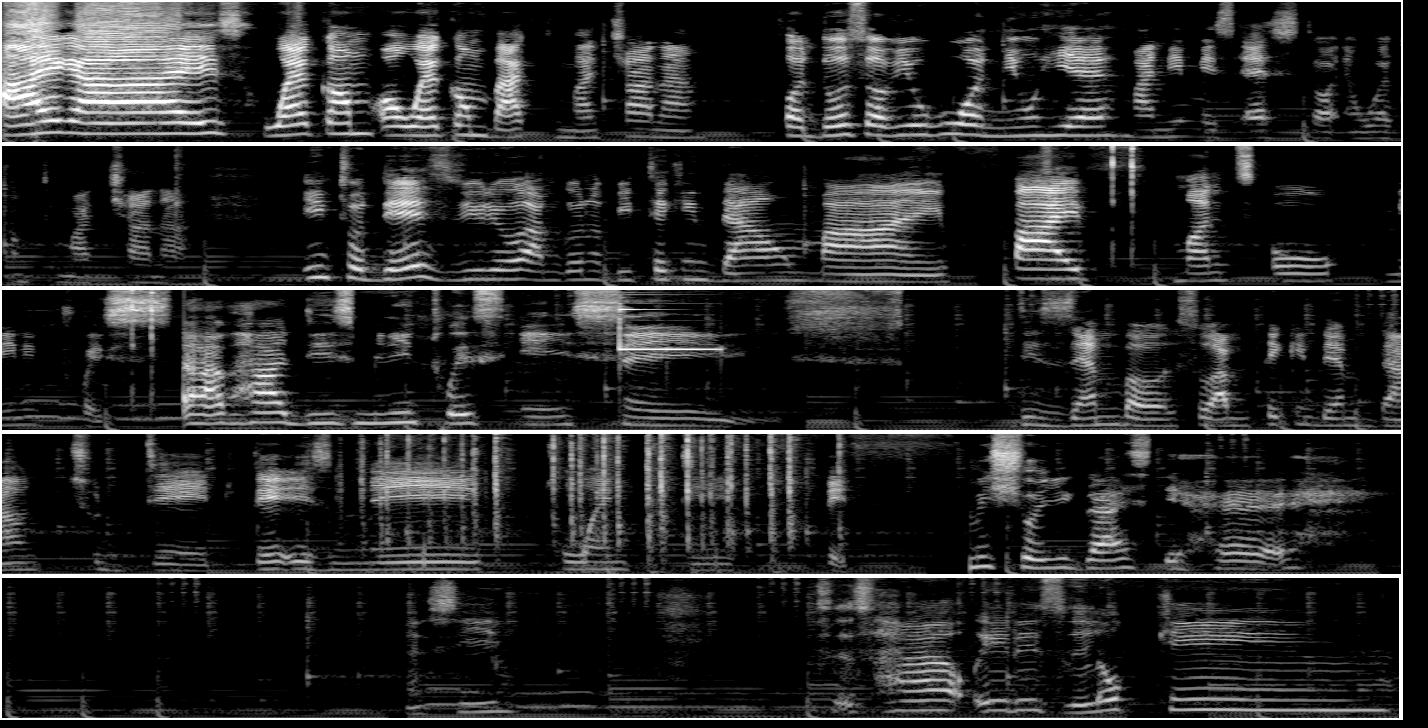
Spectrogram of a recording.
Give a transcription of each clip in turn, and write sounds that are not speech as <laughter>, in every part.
hi guys. Welcome or welcome back to my channel. For those of you who are new here my name is esther and welcome to my channel. In today's video i'm going to be taking down my five months old mini twist. I've had these mini twists in since december so i'm taking them down today. Today is may 25th let me show you guys the hair and see this is how it is looking.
